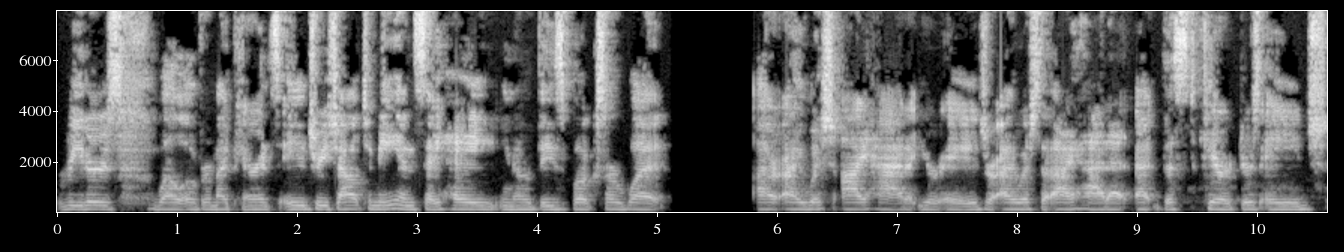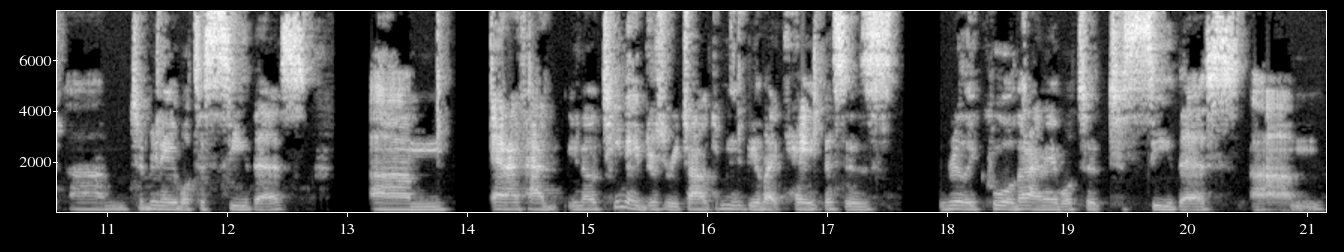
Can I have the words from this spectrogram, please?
readers well over my parents' age reach out to me and say, "Hey, you know, these books are what I, I wish I had at your age, or I wish that I had at, at this character's age um, to be able to see this." Um, and I've had you know teenagers reach out to me and be like, "Hey, this is really cool that I'm able to to see this." Um,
